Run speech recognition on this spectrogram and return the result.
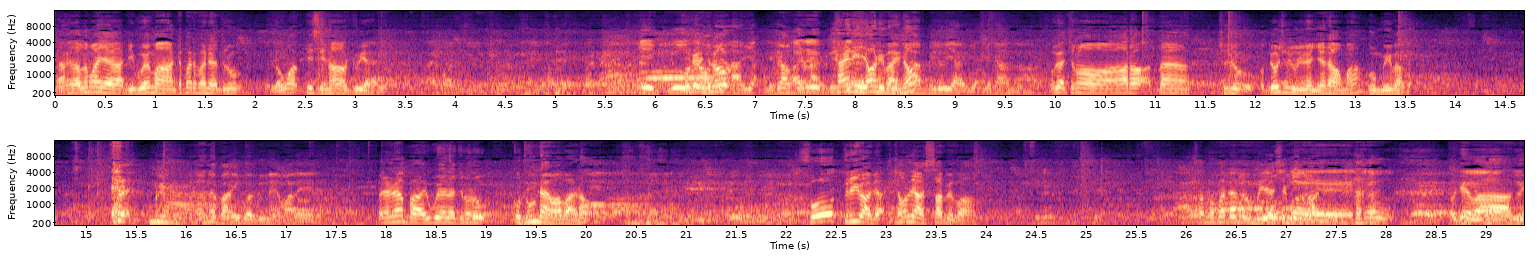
ဒါကစားသမားရဒီပွဲမှာတစ်ဖက်တစ်ဖက်နဲ့သူတို့လုံးဝပြင်ဆင်ထားတော့တွေ့ရတယ်ဗျ ပြေကိုဟုတ်ကဲ့ကျွန်တော်ရတောင်ပြန်လာထိုင်းနေရောက်နေပါပြီနော်မေးလို့ရပြီရတောင်နေဟုတ်ကဲ့ကျွန်တော်ကတော့အတန်ချွတ်ချွတ်အပြောချွတ်ချွတ်လေးနဲ့ရဲထောင်မှာကိုမေးပါဗျအမလီအဲ့နဲ့ဘာကြီးဝက်ပြီးနေပါလေတဲ့ပလန်နဲ့ဘာဝဲလဲကျွန်တော်တို့ကိုတူးနိုင်ပါပါနော်4 3ပါဗျကျောင်းစရာစပစ်ပါသမဖတ်တယ်လို့မေးရရှင်းပြပါနဲ့ဟုတ်ကဲ့ပါကို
